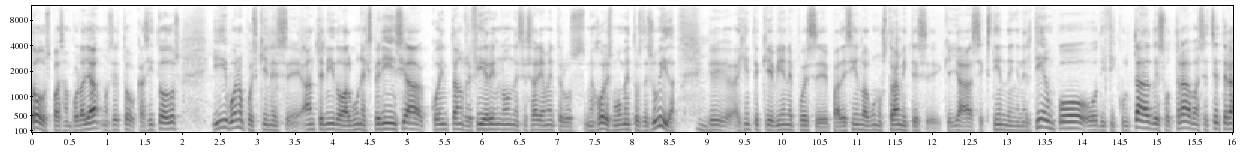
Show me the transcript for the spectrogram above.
todos pasan por allá, ¿no es cierto? Casi todos. Y bueno, pues quienes eh, han tenido alguna experiencia cuentan, refieren no necesariamente los mejores momentos de su vida. Mm. Eh, hay gente que viene pues eh, padeciendo algunos trámites que ya se extienden en el tiempo, o dificultades, o trabas, etc.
